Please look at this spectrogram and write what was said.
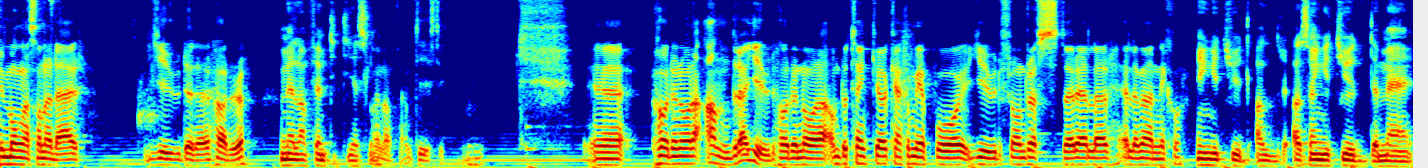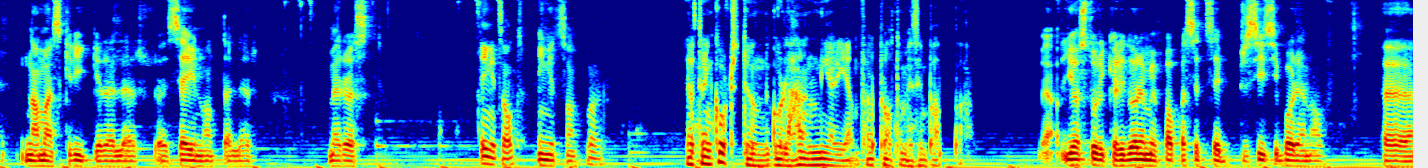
Hur många sådana där ljud eller hörde du? Mellan 5 till 10 slag. Mellan 5 10 stycken. Mm. Eh, hörde några andra ljud? Hörde några, om du tänker kanske mer på ljud från röster eller, eller människor? Inget ljud, aldrig. Alltså inget ljud med när man skriker eller eh, säger något eller med röst. Inget sånt? Inget sånt. Nej. Efter en kort stund går han ner igen för att prata med sin pappa. Jag står i korridoren, min pappa sätter sig precis i början av eh,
